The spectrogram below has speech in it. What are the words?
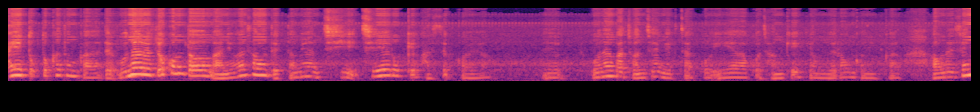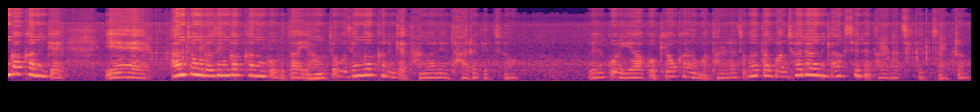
아예 똑똑하던가 네, 문화를 조금 더 많이 활성화됐다면 지, 지혜롭게 갔을 거예요. 네, 문화가 전체 맥잡고 이해하고 장기 기억 이런 거니까 아무래도 생각하는 게 예, 한쪽으로 생각하는 것보다 양쪽으로 생각하는 게 당연히 다르겠죠. 읽고 이해하고 기억하는 거 달라지고 하다 보면 처리하는 게 확실히 달라지겠죠. 그럼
